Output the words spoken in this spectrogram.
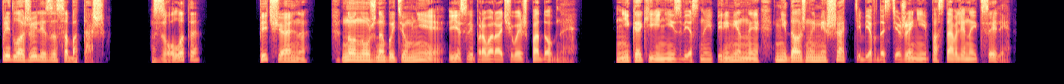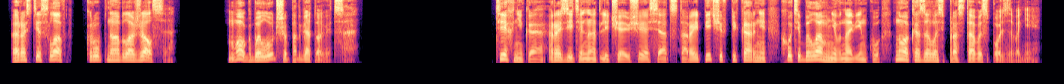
предложили за саботаж? Золото? Печально. Но нужно быть умнее, если проворачиваешь подобное. Никакие неизвестные переменные не должны мешать тебе в достижении поставленной цели. А Ростислав крупно облажался. Мог бы лучше подготовиться. Техника, разительно отличающаяся от старой печи в пекарне, хоть и была мне в новинку, но оказалась проста в использовании.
